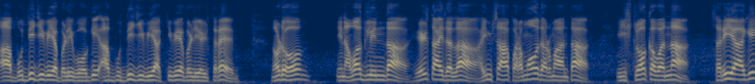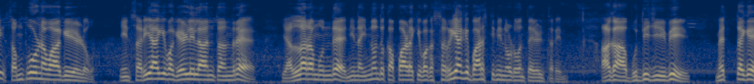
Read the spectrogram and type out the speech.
ಆ ಬುದ್ಧಿಜೀವಿಯ ಬಳಿ ಹೋಗಿ, ಆ ಬುದ್ಧಿಜೀವಿಯ ಕಿವಿಯ ಬಳಿ ಹೇಳ್ತಾರೆ, ನೋಡು, ನೀನು ಅವಾಗ್ಲಿಂದ ಹೇಳ್ತಾ ಇದ್ದಲ್ಲ, ಅಹಿಂಸಾ ಪರಮೋ ಧರ್ಮ ಅಂತ ಈ ಶ್ಲೋಕವನ್ನು ಸರಿಯಾಗಿ ಸಂಪೂರ್ಣವಾಗಿ ಹೇಳು. ನೀನು ಸರಿಯಾಗಿ ಇವಾಗ ಹೇಳಿಲ್ಲ ಅಂತಂದರೆ ಎಲ್ಲರ ಮುಂದೆ ನಿನ್ನ ಇನ್ನೊಂದು ಕಪಾಳಕ್ಕೆ ಇವಾಗ ಸರಿಯಾಗಿ ಬಾರಿಸ್ತೀನಿ ನೋಡು ಅಂತ ಹೇಳ್ತಾರೆ. ಆಗ ಬುದ್ಧಿಜೀವಿ ಮೆತ್ತಗೆ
